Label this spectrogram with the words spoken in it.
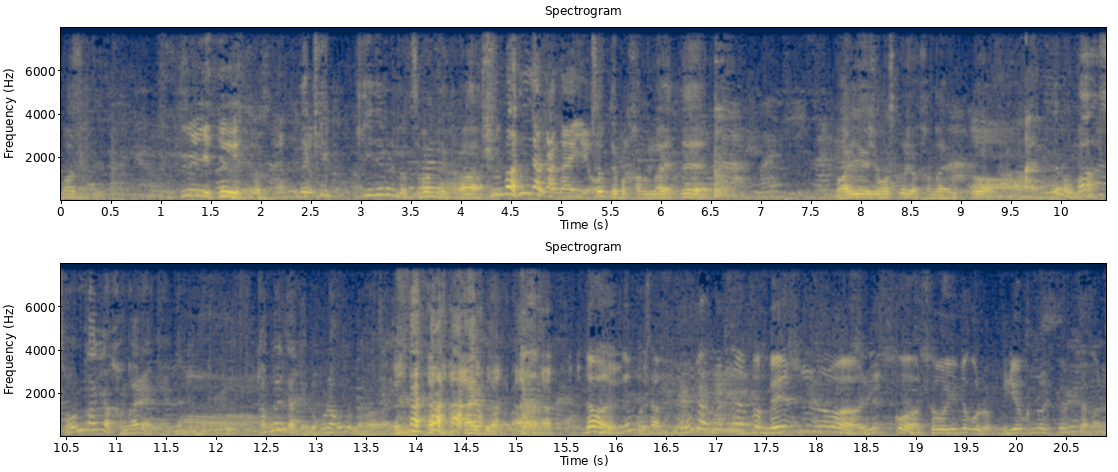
まず。いやいやいや。で聞聞いてみるとつまんないからつまんなかないよ。ちょっとやっぱ考えてバリエーションを少しは考えるけどでもまあそんなには考えないね。考えたってろくなことにならない。タイプだから。だからでもさ太田君のやっぱベースのは一個はそういうところ魅力の一つだから、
